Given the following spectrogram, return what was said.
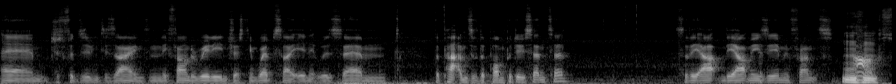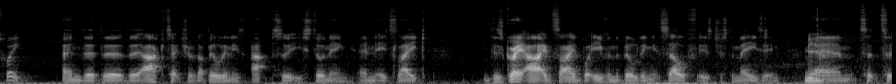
um, just for doing designs, and they found a really interesting website, and it was um, the patterns of the Pompidou Centre. So the art the art museum in France. Oh, sweet. and the, the the architecture of that building is absolutely stunning and it's like there's great art inside but even the building itself is just amazing Yeah. um to, to,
